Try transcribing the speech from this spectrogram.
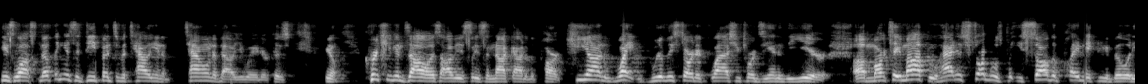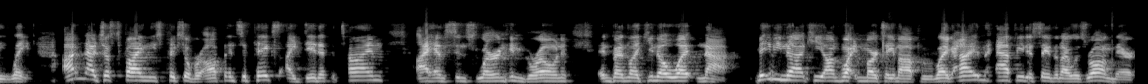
He's lost nothing as a defensive Italian talent evaluator because you know Christian Gonzalez obviously is a knockout of the park. Keion White really started flashing towards the end of the year. Uh, Marte Mapu had his struggles, but you saw the playmaking ability late. I'm not justifying these picks over offensive picks. I did at the time. I have since learned and grown and been like, you know what? Nah, maybe not Keion White and Marte Mapu. Like I'm happy to say that I was wrong there.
